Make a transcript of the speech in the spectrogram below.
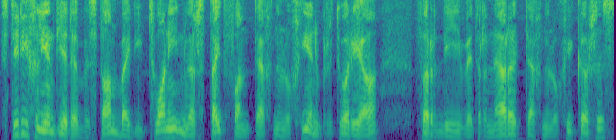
Studiegeleenthede bestaan by die Tshwane Universiteit van Tegnologie in Pretoria vir die veterinêre tegnologie kursus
